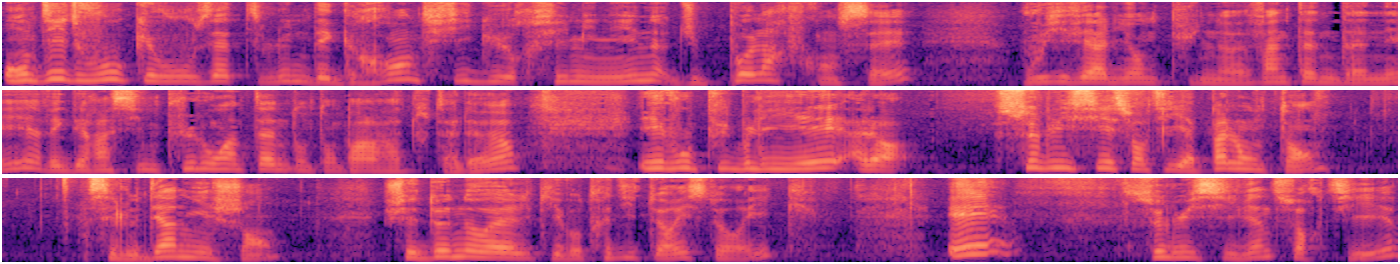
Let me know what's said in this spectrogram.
On dit de vous que vous êtes l'une des grandes figures féminines du polar français. Vous vivez à Lyon depuis une vingtaine d'années, avec des racines plus lointaines dont on parlera tout à l'heure. Et vous publiez, alors, celui-ci est sorti il n'y a pas longtemps, c'est Le Dernier Chant, chez De Noël, qui est votre éditeur historique. Et celui-ci vient de sortir.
